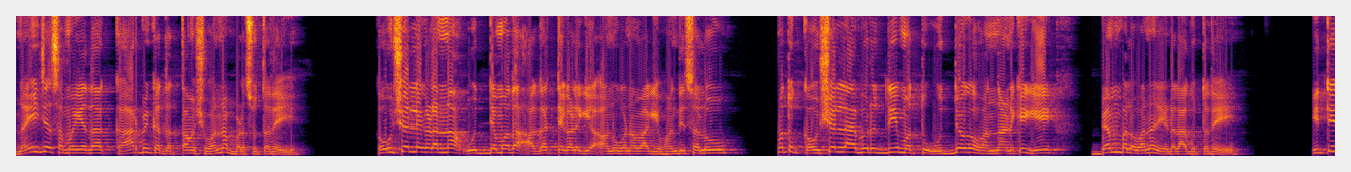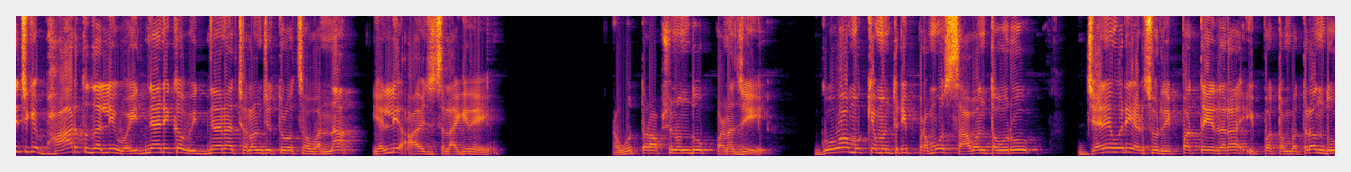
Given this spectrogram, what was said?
ನೈಜ ಸಮಯದ ಕಾರ್ಮಿಕ ದತ್ತಾಂಶವನ್ನು ಬಳಸುತ್ತದೆ. ಕೌಶಲ್ಯಗಳನ್ನು ಉದ್ಯಮದ ಅಗತ್ಯಗಳಿಗೆ ಅನುಗುಣವಾಗಿ ಹೊಂದಿಸಲು ಮತ್ತು ಕೌಶಲ್ಯಾಭಿವೃದ್ಧಿ ಮತ್ತು ಉದ್ಯೋಗ ಹೊಂದಾಣಿಕೆಗೆ ಬೆಂಬಲವನ್ನು ನೀಡಲಾಗುತ್ತದೆ. ಇತ್ತೀಚೆಗೆ ಭಾರತದಲ್ಲಿ ವೈಜ್ಞಾನಿಕ ವಿಜ್ಞಾನ ಚಲನಚಿತ್ರೋತ್ಸವವನ್ನು ಎಲ್ಲಿ ಆಯೋಜಿಸಲಾಗಿದೆ? ಉತ್ತರ ಆಪ್ಷನ್ ಒಂದು, ಪಣಜಿ. ಗೋವಾ ಮುಖ್ಯಮಂತ್ರಿ ಪ್ರಮೋದ್ ಸಾವಂತ್ ಅವರು ಜನವರಿ ಎರಡು ಸಾವಿರದ ಇಪ್ಪತ್ತೈದರ ಇಪ್ಪತ್ತೊಂಬತ್ತರಂದು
